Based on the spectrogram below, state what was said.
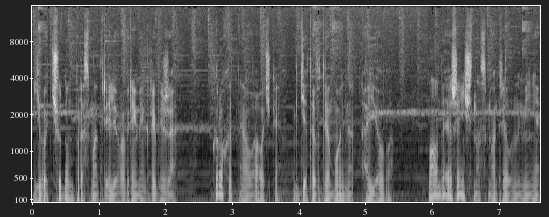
Его чудом просмотрели во время грабежа. Крохотная лавочка где-то в Демойна, Айова. Молодая женщина смотрела на меня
